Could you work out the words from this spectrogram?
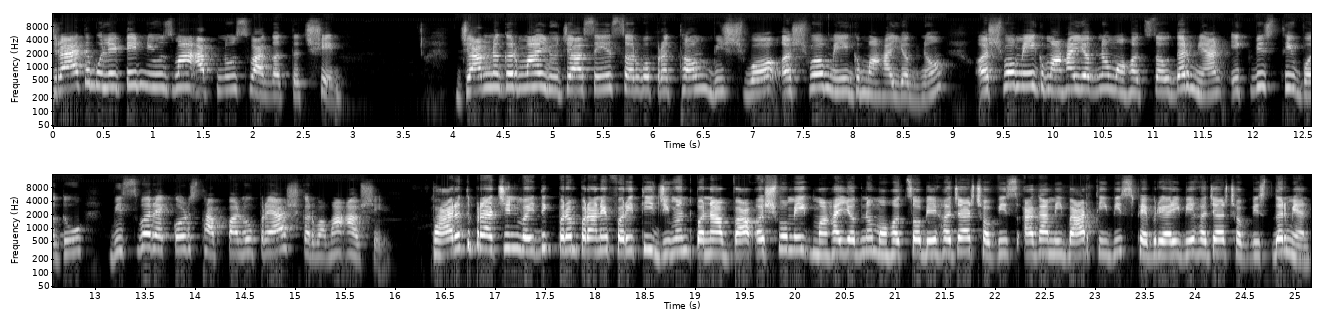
ગુજરાત બુલેટિન ન્યૂઝમાં આપનું સ્વાગત છે. જામનગરમાં યોજાશે સર્વપ્રથમ વિશ્વ અશ્વમેઘ મહાયજ્ઞ. અશ્વમેઘ મહાયજ્ઞ મહોત્સવ દરમિયાન એકવીસથી વધુ વિશ્વ રેકોર્ડ સ્થાપવાનો પ્રયાસ કરવામાં આવશે. ભારત પ્રાચીન વૈદિક પરંપરાને ફરીથી જીવંત બનાવવા અશ્વમેઘ મહાયજ્ઞ મહોત્સવ બે હજાર છવ્વીસ આગામી બારથી વીસ ફેબ્રુઆરી બે હજાર છવ્વીસ દરમિયાન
